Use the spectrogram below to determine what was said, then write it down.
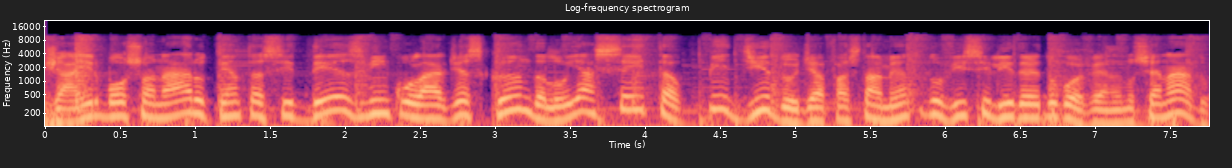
Jair Bolsonaro tenta se desvincular de escândalo e aceita o pedido de afastamento do vice-líder do governo no Senado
